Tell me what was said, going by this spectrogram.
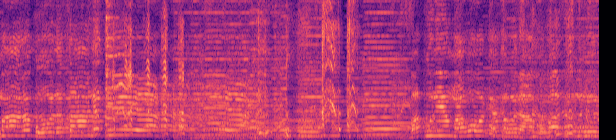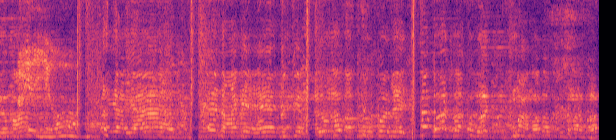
મારા બોલતા નથી. બાપુને માવો કે ખવડાવો બાપુ મૂળ આયે યો એ લાગે નીચે મારો બાપુ ઉપર લે બાપુ બસ મા બાપુ ખમા બાપ.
